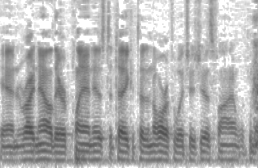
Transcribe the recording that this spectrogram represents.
And right now, their plan is to take it to the north, which is just fine with me.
